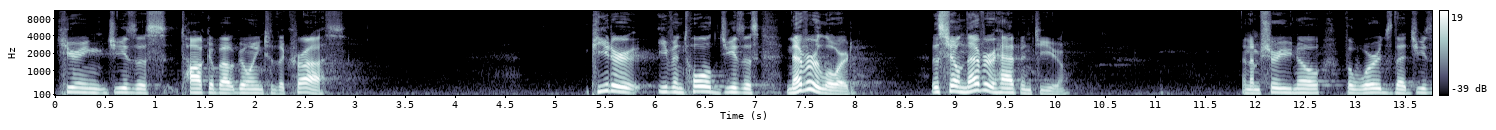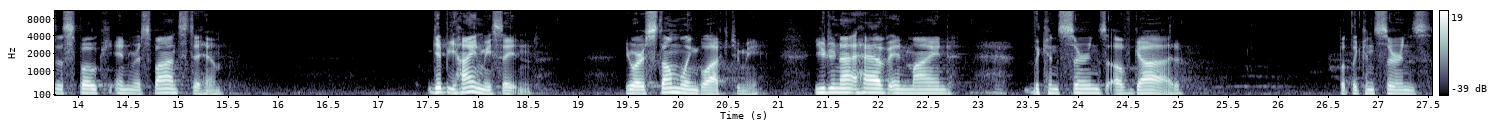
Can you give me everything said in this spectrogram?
hearing Jesus talk about going to the cross. Peter even told Jesus, Never, Lord, this shall never happen to you. And I'm sure you know the words that Jesus spoke in response to him Get behind me, Satan. You are a stumbling block to me. You do not have in mind the concerns of God but the concerns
